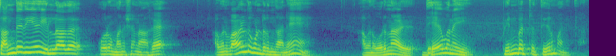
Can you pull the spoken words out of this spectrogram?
சந்ததியே இல்லாத ஒரு மனுஷனாக அவன் வாழ்ந்து கொண்டிருந்தானே. அவன் ஒரு நாள் தேவனை பின்பற்ற தீர்மானித்தான்.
